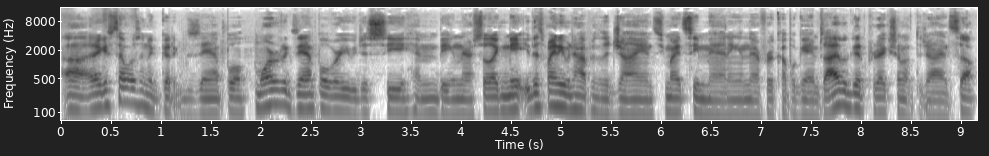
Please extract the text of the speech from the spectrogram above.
Uh, I guess that wasn't a good example. More of an example where you would just see him being there. So like me, this might even happen to the Giants. You might see Manning in there for a couple games. I have a good prediction about the Giants. So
